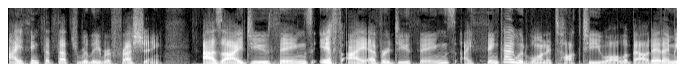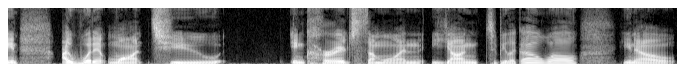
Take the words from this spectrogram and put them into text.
I think that that's really refreshing as I do things, if I ever do things, I think I would want to talk to you all about it. I mean, I wouldn't want to encourage someone young to be like, oh, well, you know,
